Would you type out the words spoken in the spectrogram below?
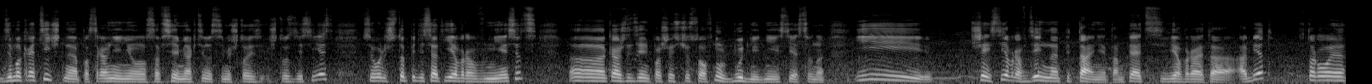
демократичная по сравнению со всеми активностями, что, что здесь есть. Всего лишь 150 евро в месяц, э, каждый день по 6 часов, ну, в будние дни, естественно. И 6 евро в день на питание. Там 5 евро это обед, второе,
